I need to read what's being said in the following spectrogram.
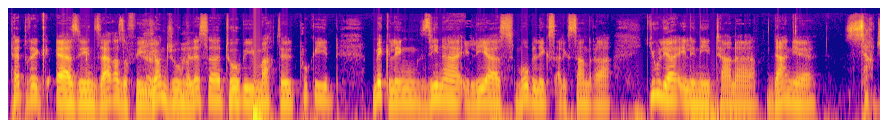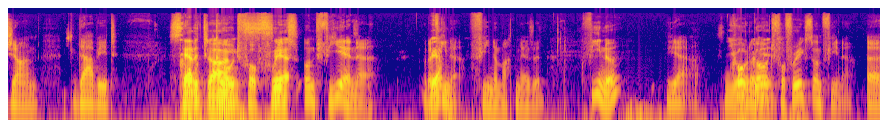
Patrick, Ersin, Sarah Sophie, Jonju, Melissa, Tobi, Machthild, Puki, Mickling, Sina, Elias, Mobilix, Alexandra, Julia, Eleni, Tana, Daniel, Serjan, David, Serjan. Code for Freaks und Fiene. Oder Wer? Fine. Fine macht mehr Sinn. Fine? Ja. Code Goat for Freaks und Fine. Äh,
